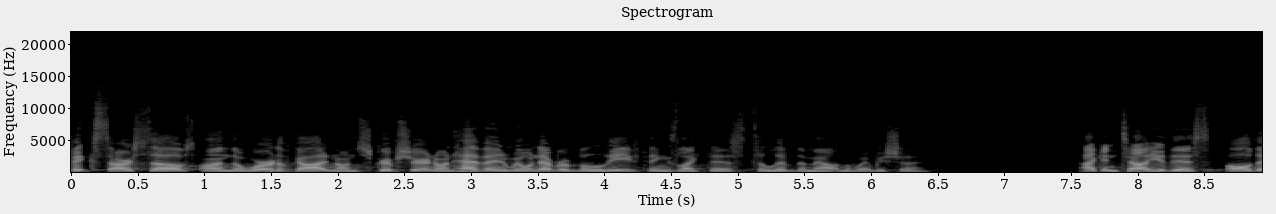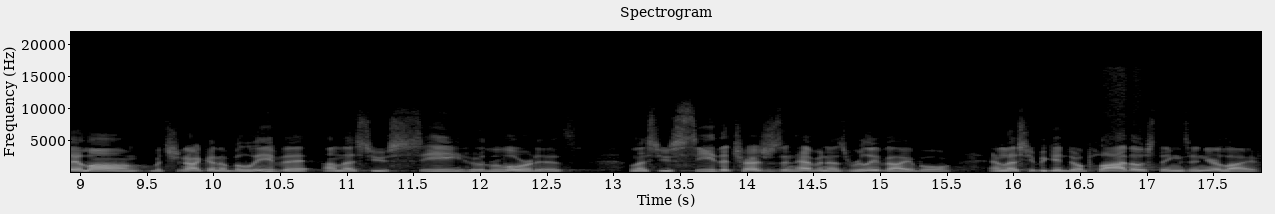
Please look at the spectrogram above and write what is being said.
fix ourselves on the Word of God and on Scripture and on heaven, we will never believe things like this to live them out in the way we should. I can tell you this all day long, but you're not going to believe it unless you see who the Lord is, unless you see the treasures in heaven as really valuable, unless you begin to apply those things in your life.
